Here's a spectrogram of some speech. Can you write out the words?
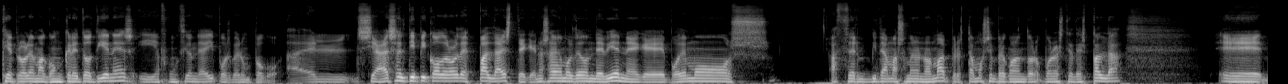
qué problema concreto tienes y en función de ahí pues ver un poco. si es el típico dolor de espalda este, que no sabemos de dónde viene, que podemos hacer vida más o menos normal, pero estamos siempre con, con este de espalda, eh,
